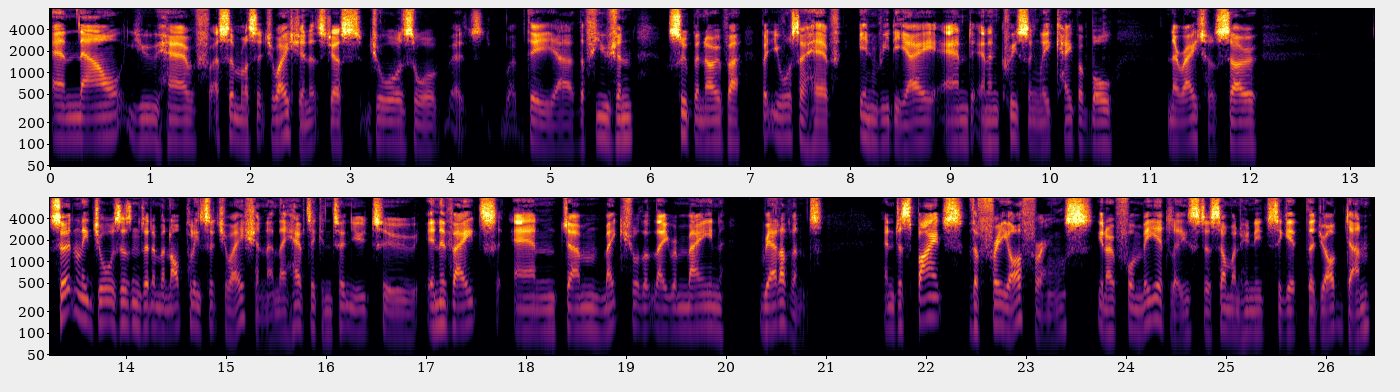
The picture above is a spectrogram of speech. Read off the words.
And now you have a similar situation. It's just JAWS or the uh, the Fusion, Supernova, but you also have NVDA and an increasingly capable narrator. So certainly JAWS isn't in a monopoly situation, and they have to continue to innovate and um, make sure that they remain relevant. And despite the free offerings, you know, for me at least, as someone who needs to get the job done,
